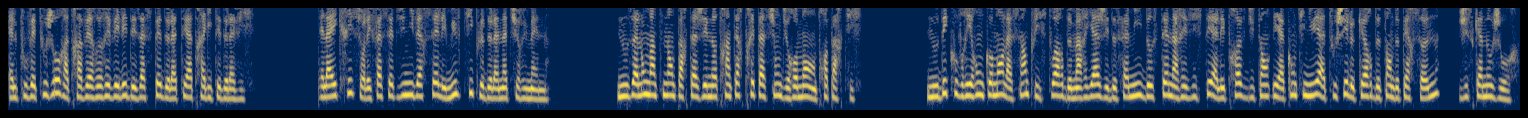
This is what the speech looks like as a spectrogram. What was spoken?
elle pouvait toujours à travers eux révéler des aspects de la théâtralité de la vie. Elle a écrit sur les facettes universelles et multiples de la nature humaine. Nous allons maintenant partager notre interprétation du roman en trois parties nous découvrirons comment la simple histoire de mariage et de famille d'Austen a résisté à l'épreuve du temps et a continué à toucher le cœur de tant de personnes, jusqu'à nos jours.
